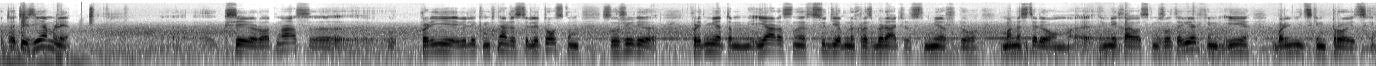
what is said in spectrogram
Вот эти земли э, к северу от нас э, при Великом княжестве Литовском служили предметом яростных судебных разбирательств между монастырем э, Михайловским Златоверхим и Больницким Троицким.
